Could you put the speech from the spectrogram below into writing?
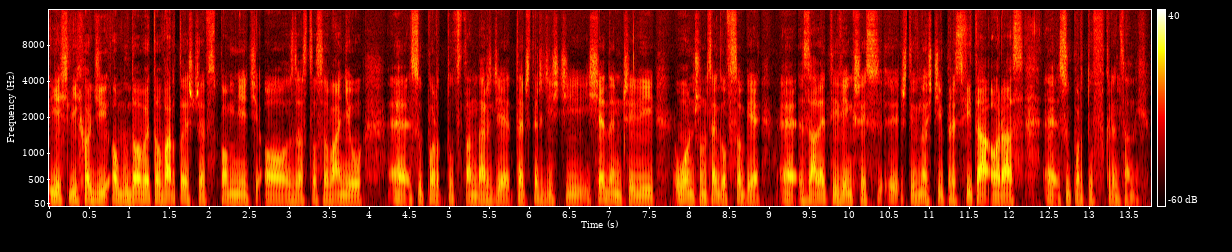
Jeśli chodzi o budowę, to warto jeszcze wspomnieć o zastosowaniu supportu w standardzie T47, czyli łączącego w sobie zalety większej sztywności presfita oraz supportów wkręcanych.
